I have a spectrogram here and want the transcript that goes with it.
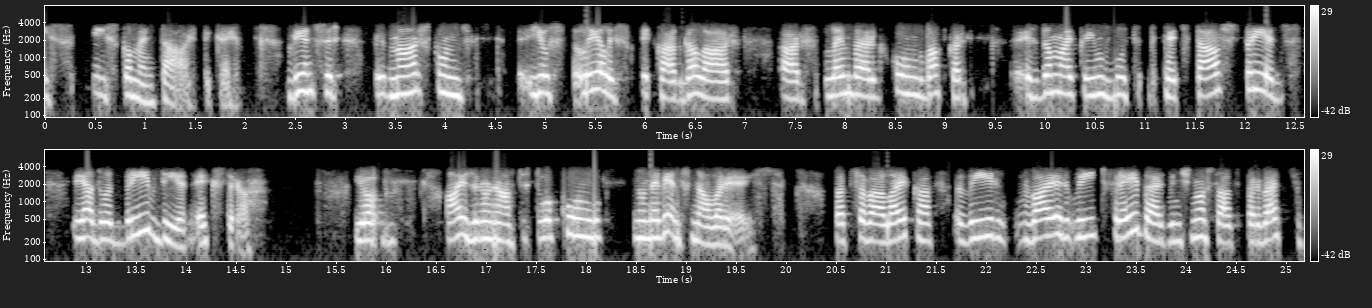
īsu īs komentāru tikai. Viens ir Mārs kundze Jūs lieliski tikāt galā ar, ar Lemberga kungu vakar. Es domāju, ka jums būtu pēc tās spriedzes jādod brīvdiena ekstra, jo aizrunāt to kungu, nu neviens nav varējis. Pat savā laikā vīru, vai Vīķu Freibergu viņš nosauc par vecu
